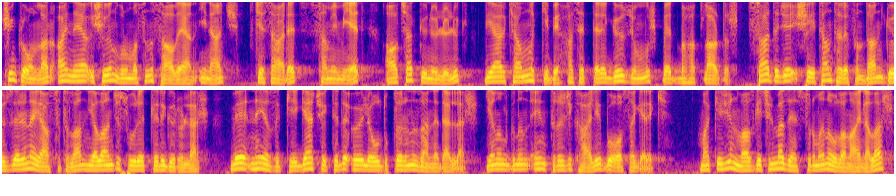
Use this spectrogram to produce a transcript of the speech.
Çünkü onlar aynaya ışığın vurmasını sağlayan inanç, cesaret, samimiyet, alçak gönüllülük, diyarkamlık gibi hasetlere göz yummuş bedbahatlardır. Sadece şeytan tarafından gözlerine yansıtılan yalancı suretleri görürler ve ne yazık ki gerçekte de öyle olduklarını zannederler. Yanılgının en trajik hali bu olsa gerek. Makyajın vazgeçilmez enstrümanı olan aynalar,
